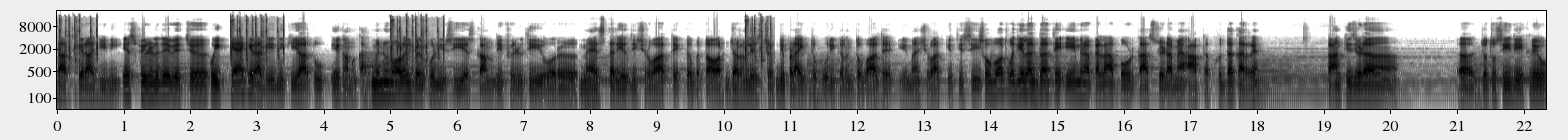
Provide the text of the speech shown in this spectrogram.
ਦੱਸ ਕੇ ਰਾਜੀ ਨਹੀਂ। ਇਸ ਫੀਲਡ ਦੇ ਵਿੱਚ ਕੋਈ ਕਹਿ ਕੇ ਰਾਜੀ ਨਹੀਂ ਕਿ ਯਾਰ ਤੂੰ ਇਹ ਕੰਮ ਕਰ। ਮੈਨੂੰ ਨੌਲੇਜ ਬਿਲਕੁਲ ਨਹੀਂ ਸੀ ਇਸ ਕੰਮ ਦੀ ਫੀਲਡ ਦੀ ਔਰ ਮੈਂ ਇਸ ਕਰੀਅਰ ਦੀ ਸ਼ੁਰੂਆਤ ਇੱਕ ਬਤੌਰ ਜਰਨਲਿਸਟ ਦੀ ਪੜ੍ਹਾਈ ਤੋਂ ਪੂਰੀ ਕਰਨ ਤੋਂ ਬਾਅਦ ਇਹ ਮੈਂ ਸ਼ੁਰੂਆਤ ਕੀਤੀ ਸੀ। ਸੋ ਬਹੁਤ ਵਧੀਆ ਲੱਗਦਾ ਤੇ ਇਹ ਮੇਰਾ ਪਹਿਲਾ ਪੋਡਕਾਸਟ ਜਿਹੜਾ ਮੈਂ ਆਪ ਦਾ ਖੁਦ ਦਾ ਕਰ ਰਿਹਾ। ਤਾਂ ਕਿ ਜਿਹੜਾ ਜੋ ਤੁਸੀਂ ਦੇਖ ਰਹੇ ਹੋ,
